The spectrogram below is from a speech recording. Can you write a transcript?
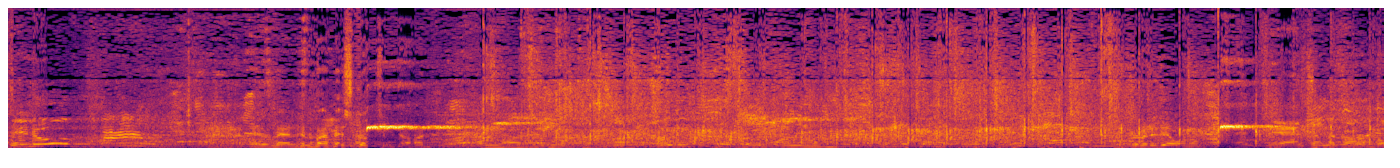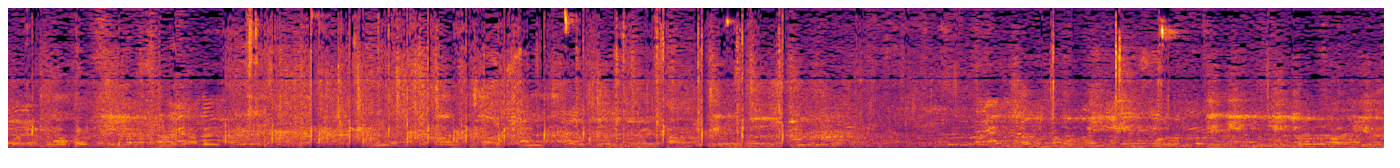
Det er nu! Ja, den er den var med at skubbe sin hånd. Det var det derovre nu? Det er Anton, der kommer på her nu. Okay, nu er jeg ham bagefter. Anton får melding på Danny Bonito fra Hæve.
